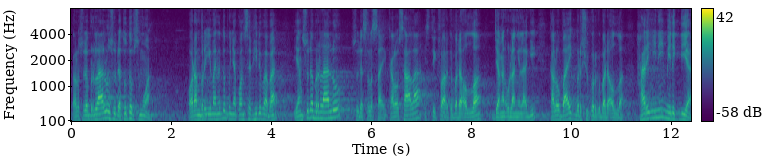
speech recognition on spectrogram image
Kalau sudah berlalu sudah tutup semua. Orang beriman itu punya konsep hidup apa? Yang sudah berlalu sudah selesai. Kalau salah istighfar kepada Allah, jangan ulangi lagi. Kalau baik bersyukur kepada Allah. Hari ini milik dia,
